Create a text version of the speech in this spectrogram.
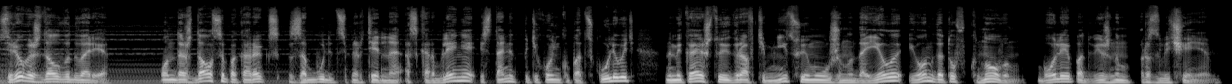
Серега ждал во дворе. Он дождался, пока Рекс забудет смертельное оскорбление и станет потихоньку подскуливать, намекая, что игра в темницу ему уже надоела, и он готов к новым, более подвижным развлечениям.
